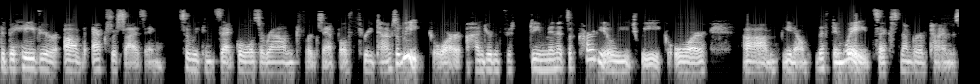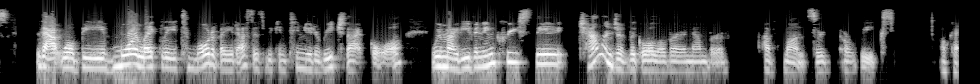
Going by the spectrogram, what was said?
the behavior of exercising. So we can set goals around, for example, three times a week or 150 minutes of cardio each week or um, you know, lifting weights X number of times. That will be more likely to motivate us as we continue to reach that goal. We might even increase the challenge of the goal over a number of, of months or, or weeks. Okay.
